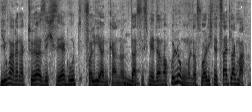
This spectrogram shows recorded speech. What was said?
junger Redakteur sich sehr gut verlieren kann. Und mhm. das ist mir dann auch gelungen und das wollte ich eine Zeit lang machen.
